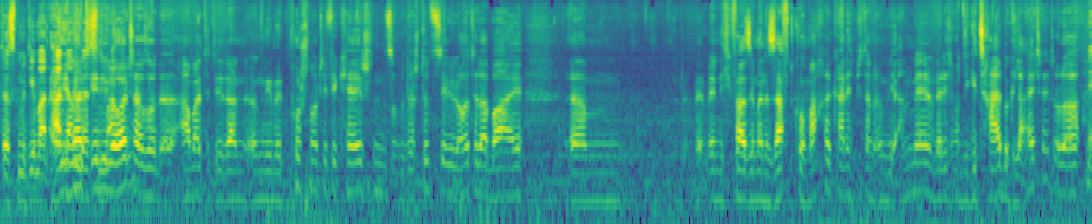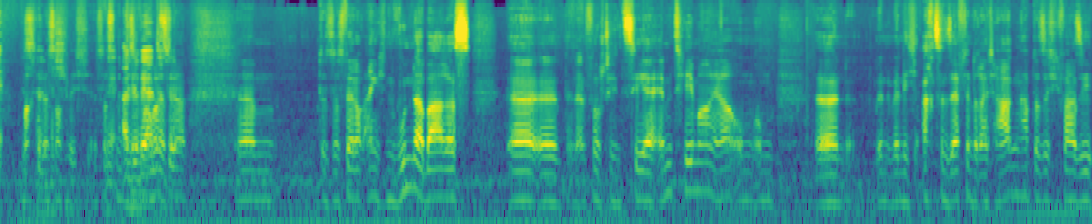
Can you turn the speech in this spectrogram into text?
das mit jemand anderem Erinnert ihr die machen. Leute, also äh, arbeitet ihr dann irgendwie mit Push-Notifications und unterstützt ihr die Leute dabei? Ähm, wenn ich quasi meine Saftkur mache, kann ich mich dann irgendwie anmelden? Werde ich auch digital begleitet oder Nee, macht ihr das noch nicht. nicht? Ist das Nee, ein also Thema, was ihr, ähm, das, das wäre doch eigentlich ein wunderbares, äh, äh, in Anführungsstrichen, CRM-Thema, ja, um, um äh, wenn, wenn ich 18 Säfte in drei Tagen habe, dass ich quasi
